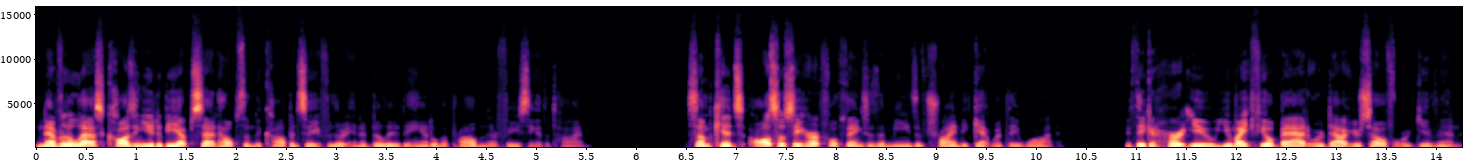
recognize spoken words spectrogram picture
Nevertheless, causing you to be upset helps them to compensate for their inability to handle the problem they're facing at the time. Some kids also say hurtful things as a means of trying to get what they want. If they can hurt you, you might feel bad or doubt yourself or give in.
